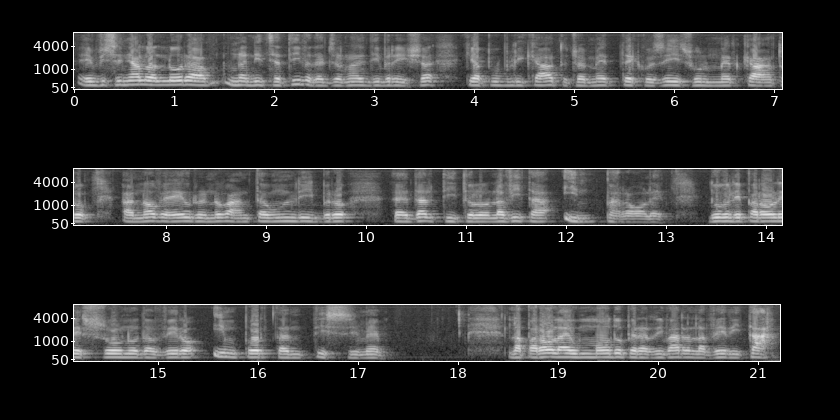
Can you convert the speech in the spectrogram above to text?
E vi segnalo allora un'iniziativa del giornale di Brescia che ha pubblicato, cioè mette così sul mercato a 9,90 euro un libro eh, dal titolo La vita in parole, dove le parole sono davvero importantissime. La parola è un modo per arrivare alla verità,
